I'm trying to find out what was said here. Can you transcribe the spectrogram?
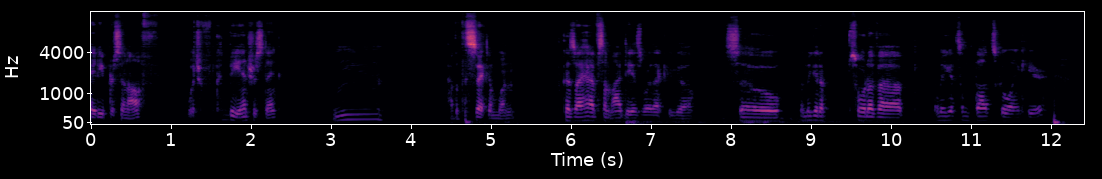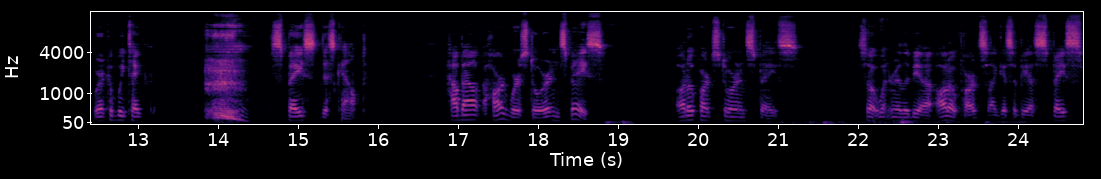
80% off, which could be interesting. Mm, how about the second one? Because I have some ideas where that could go. So, let me get a sort of a. Let me get some thoughts going here. Where could we take space discount? How about a hardware store in space? Auto parts store in space. So it wouldn't really be a auto parts, I guess it'd be a space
